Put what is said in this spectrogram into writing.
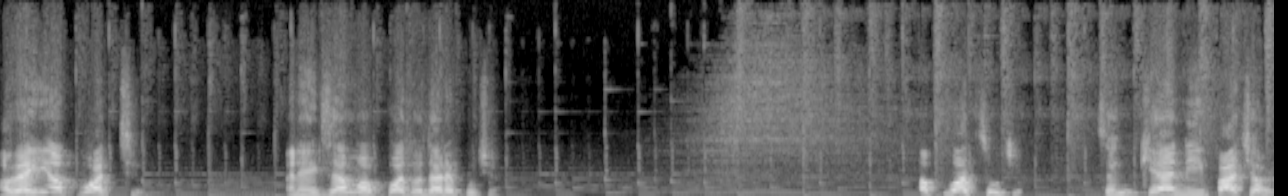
હવે અહીંયા અપવાદ છે. અને એક્ઝામમાં અપવાદ વધારે પૂછે. અપવાદ શું છે? સંખ્યાની પાછળ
